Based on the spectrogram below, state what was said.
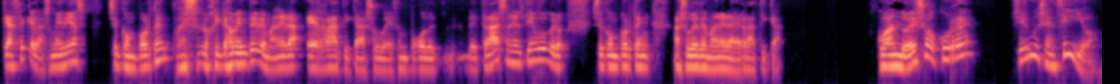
que hace que las medias se comporten, pues lógicamente, de manera errática a su vez, un poco detrás en el tiempo, pero se comporten a su vez de manera errática. Cuando eso ocurre, sí es muy sencillo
